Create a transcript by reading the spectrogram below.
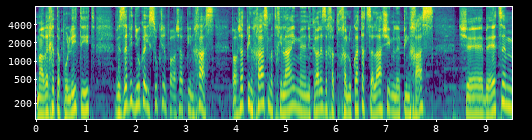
במערכת הפוליטית, וזה בדיוק העיסוק של פרשת פנחס. פרשת פנחס מתחילה עם, אה, נקרא לזה חלוקת הצל"שים לפנחס. שבעצם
